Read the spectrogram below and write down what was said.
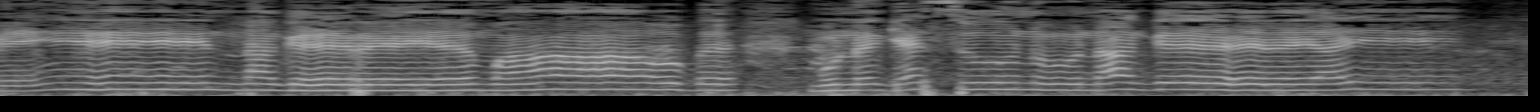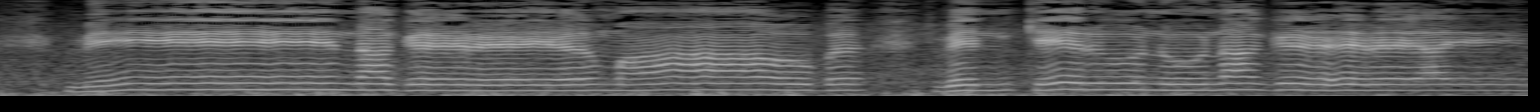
මේ නගරය මා ඔබ මුණ ගැසුණු නගරයයි. මේ නගරය මා ඔබ වෙන් කෙරුණු නගරයයි.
